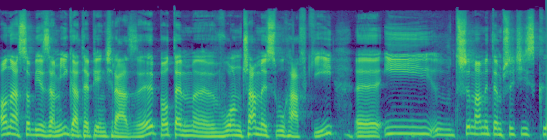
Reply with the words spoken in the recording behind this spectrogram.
Ona sobie zamiga te pięć razy, potem e, włączamy słuchawki e, i trzymamy ten przycisk e,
